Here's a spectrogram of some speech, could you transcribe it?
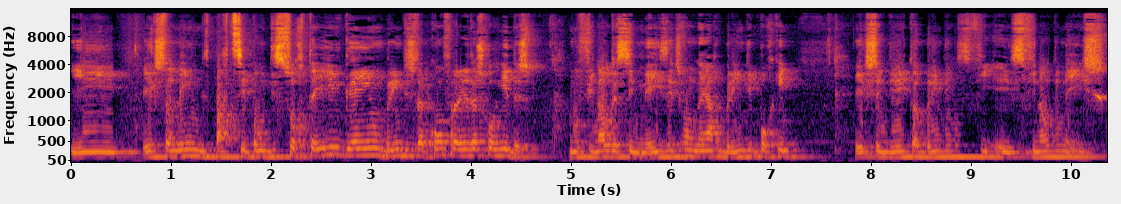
E eles também participam de sorteio e ganham brindes da Confraria das Corridas. No final desse mês eles vão ganhar brinde porque eles têm direito a brinde esse final de mês.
